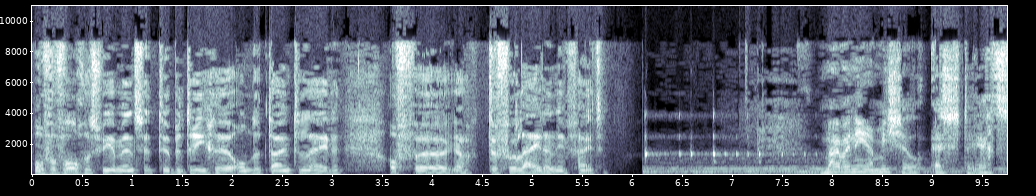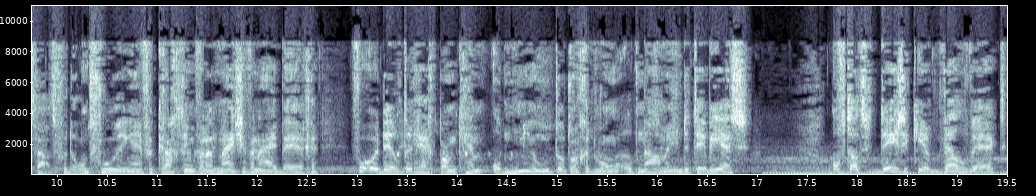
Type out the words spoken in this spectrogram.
om vervolgens weer mensen te bedriegen, om de tuin te leiden of uh, ja, te verleiden in feite. Maar wanneer Michel S. terecht staat voor de ontvoering en verkrachting van het meisje van Eibergen, veroordeelt de rechtbank hem opnieuw tot een gedwongen opname in de TBS. Of dat deze keer wel werkt,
